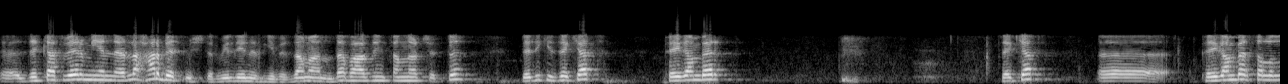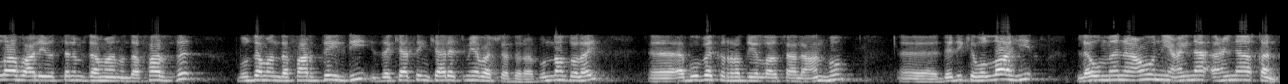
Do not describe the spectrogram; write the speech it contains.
e, zekat vermeyenlerle harp etmiştir bildiğiniz gibi. Zamanında bazı insanlar çıktı. Dedi ki zekat peygamber zekat e, peygamber sallallahu aleyhi ve sellem zamanında farzdı bu zamanda farz değildi. Zekatı inkar etmeye başladılar. Bundan dolayı e, Ebu Bekir radıyallahu teala anhu e, dedi ki Vallahi mena'uni aynaqan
